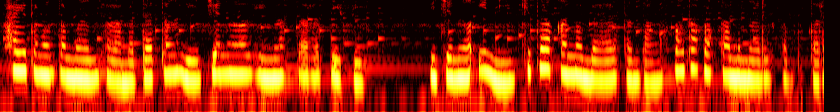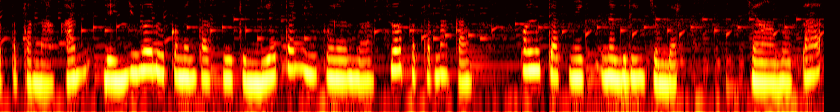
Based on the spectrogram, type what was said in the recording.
Hai teman-teman, selamat datang di channel Himaster TV. Di channel ini, kita akan membahas tentang fakta-fakta menarik seputar peternakan dan juga dokumentasi kegiatan himpunan mahasiswa peternakan Politeknik Negeri Jember. Jangan lupa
